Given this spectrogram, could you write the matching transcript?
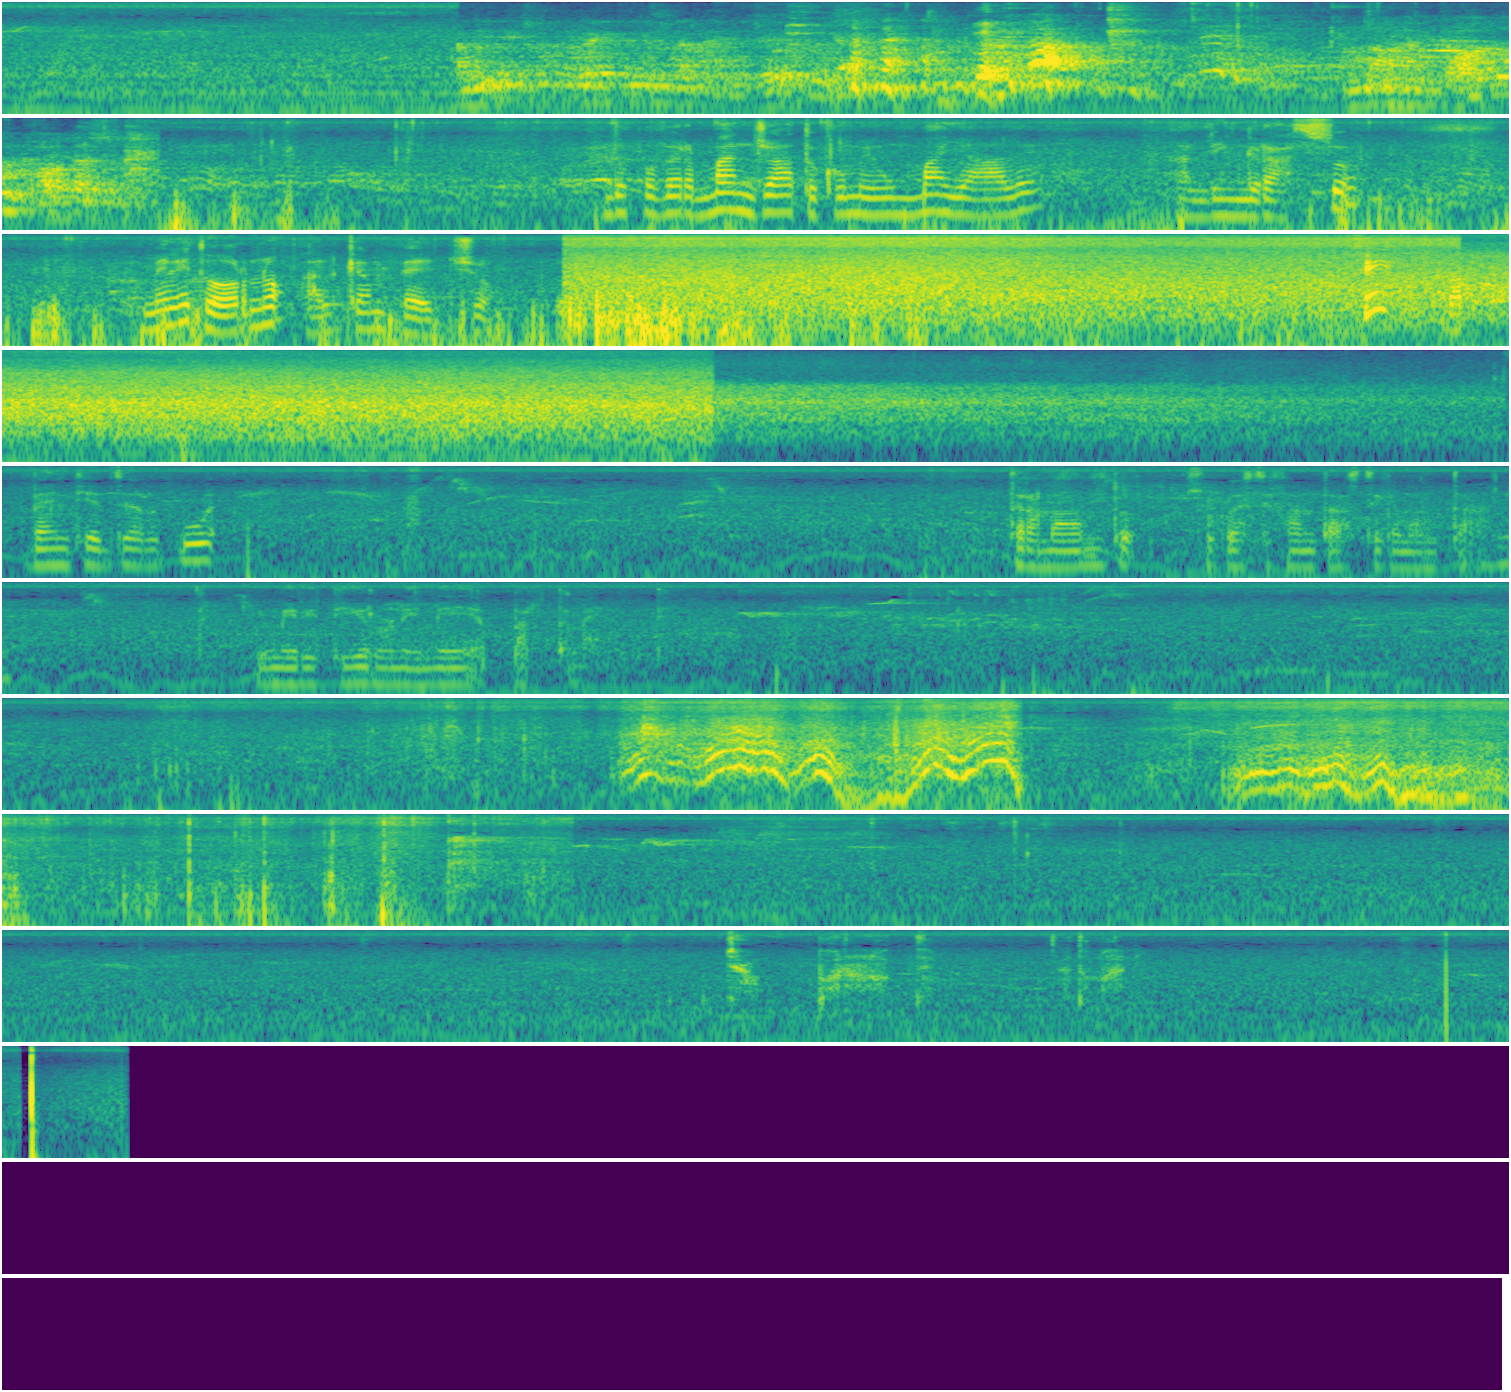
Dopo aver mangiato come un maiale all'ingrasso, me ne torno al campeggio. 20 e 02 tramonto su queste fantastiche montagne. Io mi ritiro nei miei appartamenti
